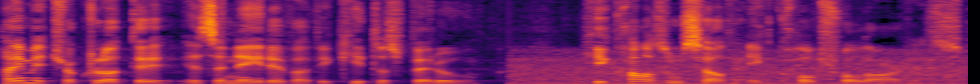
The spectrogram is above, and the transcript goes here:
Jaime Choclote is a native of Iquitos, Peru. He calls himself a cultural artist.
